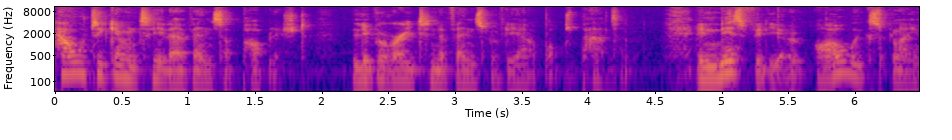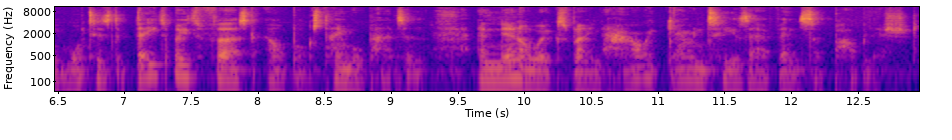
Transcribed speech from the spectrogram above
how to guarantee that events are published, liberating events with the outbox pattern. In this video, I will explain what is the database first outbox table pattern, and then I will explain how it guarantees that events are published.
